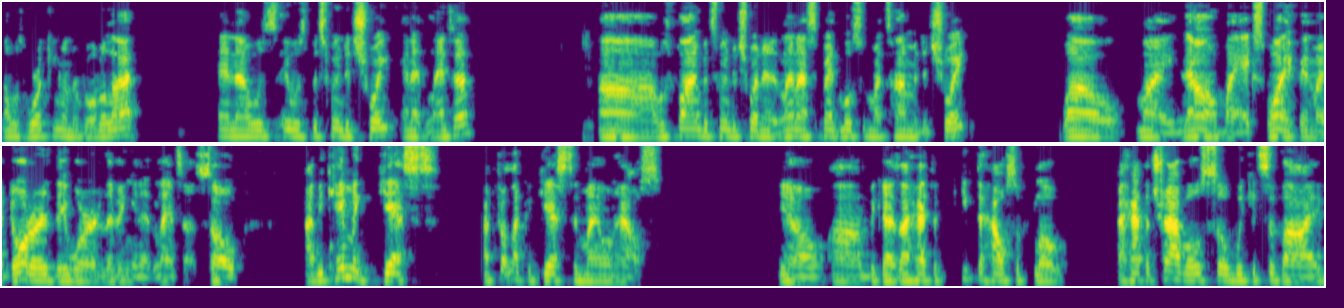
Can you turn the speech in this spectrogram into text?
I was working on the road a lot, and I was it was between Detroit and Atlanta. Uh, I was flying between Detroit and Atlanta. I spent most of my time in Detroit, while my now my ex-wife and my daughter they were living in Atlanta. So I became a guest. I felt like a guest in my own house. You know, um, because I had to keep the house afloat. I had to travel so we could survive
